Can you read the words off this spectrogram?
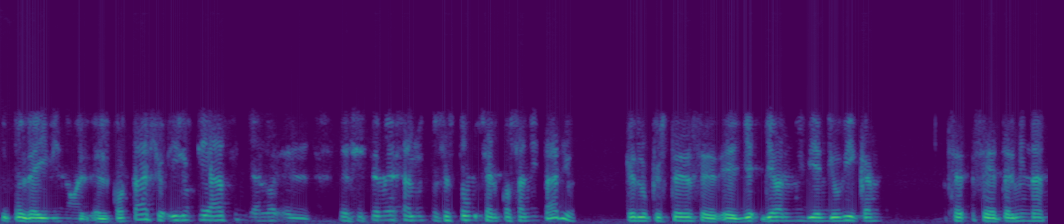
y pues de ahí vino el, contagio. Y lo que hacen ya el, el sistema de salud pues es todo un cerco sanitario, que es lo que ustedes eh, llevan muy bien y ubican se, determina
